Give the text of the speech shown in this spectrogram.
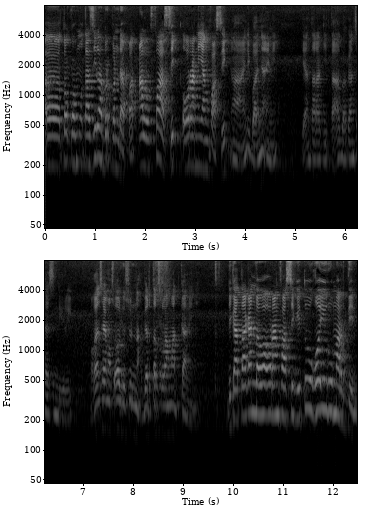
uh, tokoh Mu'tazilah berpendapat al-fasik orang yang fasik. Nah, ini banyak ini di antara kita bahkan saya sendiri. Makanya saya masuk al sunnah biar terselamatkan ini Dikatakan bahwa orang fasik itu ghairu mardin.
